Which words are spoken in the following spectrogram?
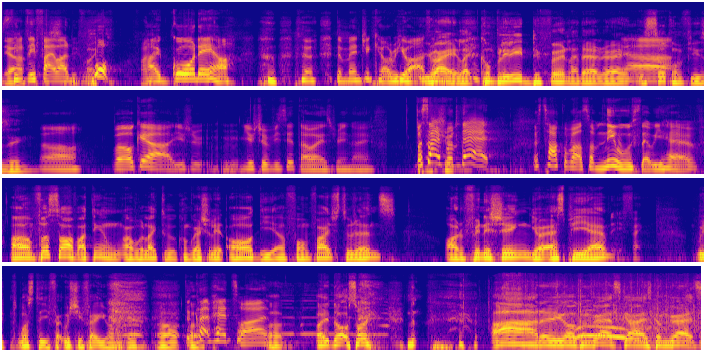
Yeah, simplified one. simplified. Whoa, Fun. I go there, ah. the Mandarin can read ah, so- Right, like completely different like that, right? Yeah. It's so confusing. Uh, but okay, ah, you should you should visit Taiwan. It's really nice. Aside from that, let's talk about some news that we have. Um, first off, I think I would like to congratulate all the uh, Form 5 students on finishing your SPM. The effect. Which, what's the effect? Which effect you want to give? Uh, The uh, clap hands one. uh, oh, no, sorry. ah, there you go. Congrats, guys. Congrats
